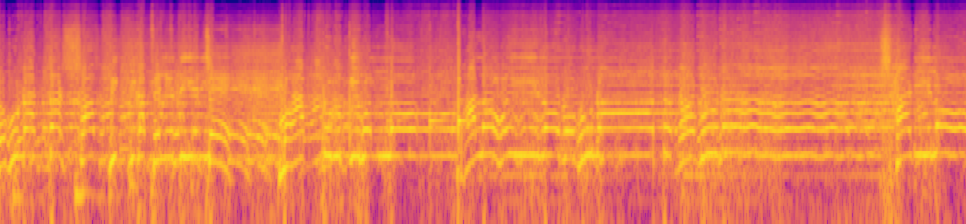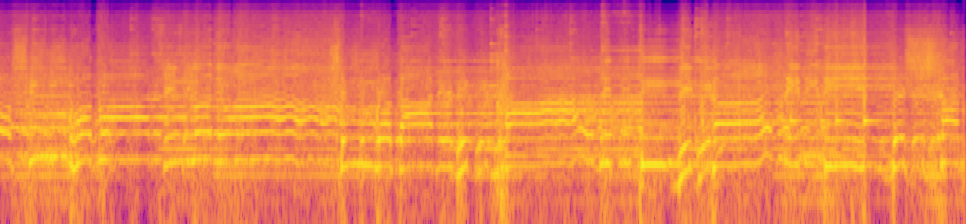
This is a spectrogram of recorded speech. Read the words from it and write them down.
রঘুনাথ দাস সব ভিক্ষা ফেলে দিয়েছে। মহাপ্রভু কি বলল ভালো হইল রঘুনাথ রঘুনাথ ছাড়িল সিংহ দ্বার সিংহ দোয়া সিংহ দ্বারে ভিক্ষা বৃত্তি ভিক্ষা বৃত্তি। বেশ্যার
